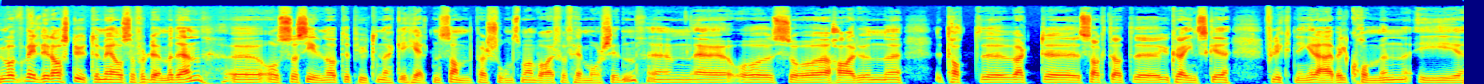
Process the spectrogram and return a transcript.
Hun var veldig raskt ute med å fordømme den, eh, og så sier hun at Putin er ikke helt den samme person som han var for fem år siden. Eh, Og så har hun eh, tatt, eh, vært eh, sagt at eh, ukrainske flyktninger er velkommen i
